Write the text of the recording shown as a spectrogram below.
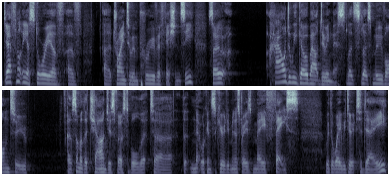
definitely a story of of uh, trying to improve efficiency. So, how do we go about doing this? Let's let's move on to uh, some of the challenges first of all that uh, that network and security administrators may face with the way we do it today.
